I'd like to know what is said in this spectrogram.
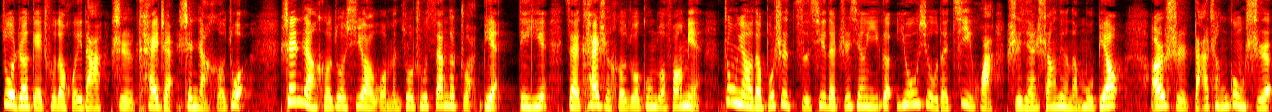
作者给出的回答是开展伸展合作。伸展合作需要我们做出三个转变：第一，在开始合作工作方面，重要的不是仔细的执行一个优秀的计划，实现商定的目标，而是达成共识，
